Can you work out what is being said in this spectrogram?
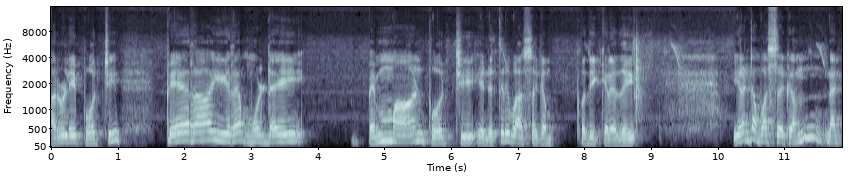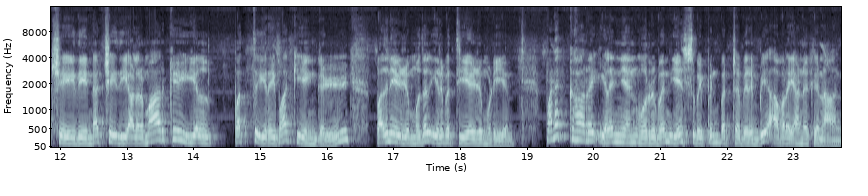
அருளை போற்றி பேராயிர முடை பெம்மான் போற்றி என்று திருவாசகம் பொதிக்கிறது. இரண்டாம் வாசகம் நற்செய்தி. நற்செய்தியாளர் மார்க்கு இயல் பத்து இறைவாக்கியங்கள் பதினேழு முதல் இருபத்தி ஏழு முடியும் பணக்கார இளைஞன் ஒருவன் இயேசுவை பின்பற்ற விரும்பி அவரை அணுகினான்.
